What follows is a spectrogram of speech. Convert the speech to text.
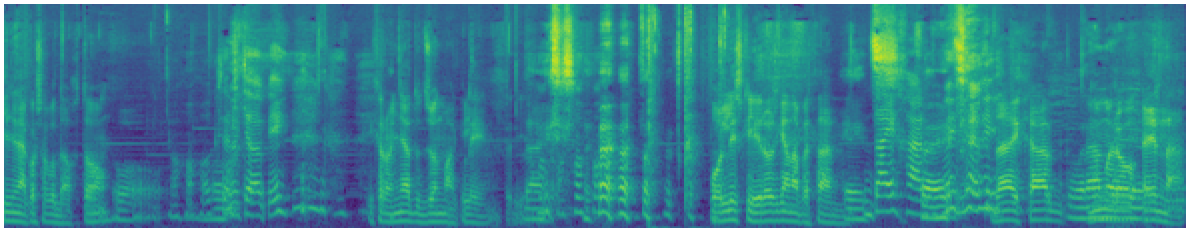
1988, Ω, Ξέρω και θα πει. η χρονιά του Τζον Μακλέιν. παιδιά. Εντάξει. Πολύ σκληρός για να πεθάνει. Έτσι. Die hard. Θα- με κάνει. Die Hard Τώρα νούμερο με- 1.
